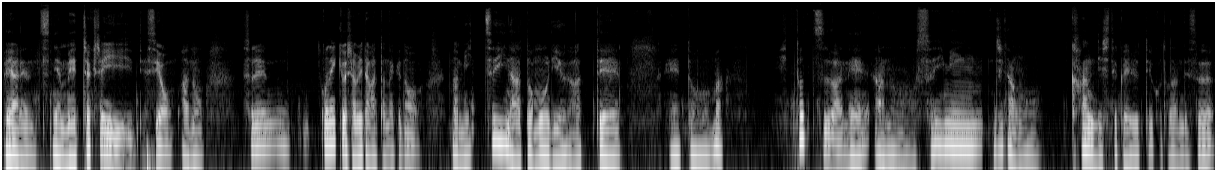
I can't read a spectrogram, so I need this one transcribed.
ペアレンツにはめちゃくちゃいいですよ。あのそれをね今日喋りたかったんだけど、まあ、3ついいなと思う理由があってえっ、ー、とまあ一つはねあの睡眠時間を管理してくれるっていうことなんです。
